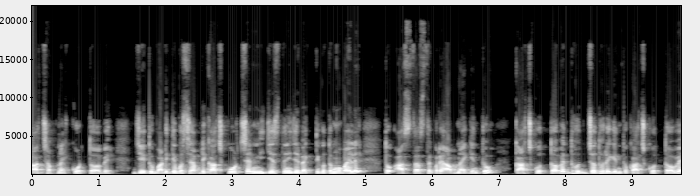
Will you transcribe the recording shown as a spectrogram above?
কাজ আপনাকে করতে হবে। যেহেতু বাড়িতে বসে আপনি কাজ করছেন, নিজের নিজের ব্যক্তিগত মোবাইলে তো আস্তে আস্তে করে আপনাকে কিন্তু কাজ করতে হবে, ধৈর্য ধরে কিন্তু কাজ করতে হবে।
